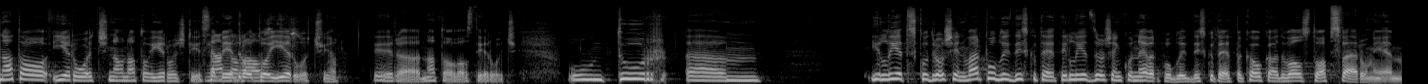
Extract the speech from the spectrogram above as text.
NATO ieroči nav NATO ieroči, tie sabiedroto ieroči, jā. Tie ir uh, NATO valsts ieroči. Un tur um, Ir lietas, ko droši vien var publiski diskutēt, ir lietas, droši vien, ko nevar publiski diskutēt par kaut kādu valstu apsvērumiem,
